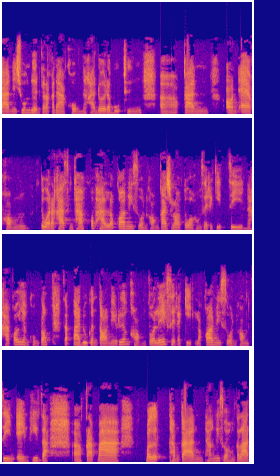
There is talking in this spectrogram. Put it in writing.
การในช่วงเดือนกรกฎาคมนะคะ โดยระบุถึงการอ่อนแอของตัวราคาสินค้าโภคภัณฑ์แล้วก็ในส่วนของการชะลอตัวของเศรษฐกิจจีนนะคะ ก็ยังคงต้องจับตาดูกันต่อในเรื่องของตัวเลขเศรษฐกิจ แล้วก็ในส่วนของจีนเองที่จะกลับมา เปิดทำการทั้งในส่วนของตลาด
